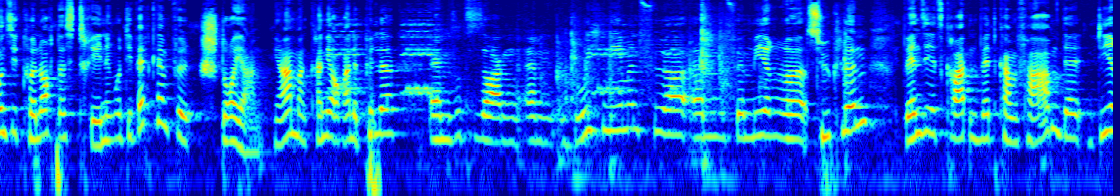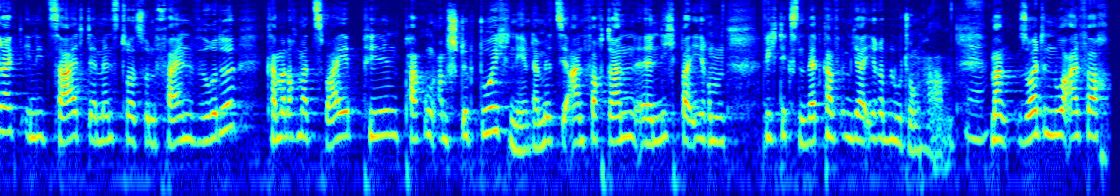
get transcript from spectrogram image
und sie können auch das Training und die Wettkämpfe steuern. Ja, man kann ja auch eine Pille ähm, sozusagen ähm, durchnehmen für, ähm, für mehrere Zyklen. Wenn Sie jetzt gerade einen Wettkampf haben, der direkt in die Zeit der Menstruation fallen würde, kann man auch mal zwei Pillenpackungen am Stück durchnehmen, damit Sie einfach dann äh, nicht bei Ihrem wichtigsten Wettkampf im Jahr Ihre Blutung haben. Ja. Man sollte nur einfach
